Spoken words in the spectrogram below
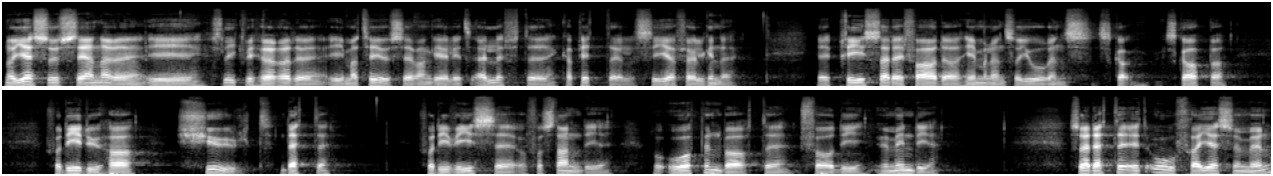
Når Jesus senere, i, slik vi hører det i Matteusevangeliets ellevte kapittel, sier følgende Jeg priser deg, Fader, himmelens og jordens skaper, fordi du har skjult dette for de vise og forstandige og åpenbart det for de umyndige så er dette et ord fra Jesu munn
